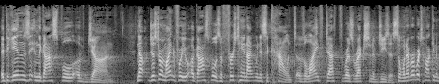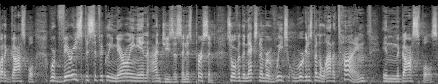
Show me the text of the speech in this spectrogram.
It begins in the Gospel of John. Now, just a reminder for you a gospel is a firsthand eyewitness account of the life, death, resurrection of Jesus. So, whenever we're talking about a gospel, we're very specifically narrowing in on Jesus and his person. So, over the next number of weeks, we're going to spend a lot of time in the gospels.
